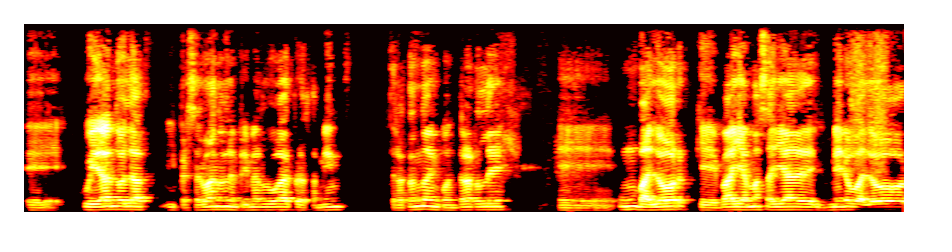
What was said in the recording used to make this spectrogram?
eh, cuidándola y preservándola en primer lugar, pero también tratando de encontrarle eh, un valor que vaya más allá del mero valor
